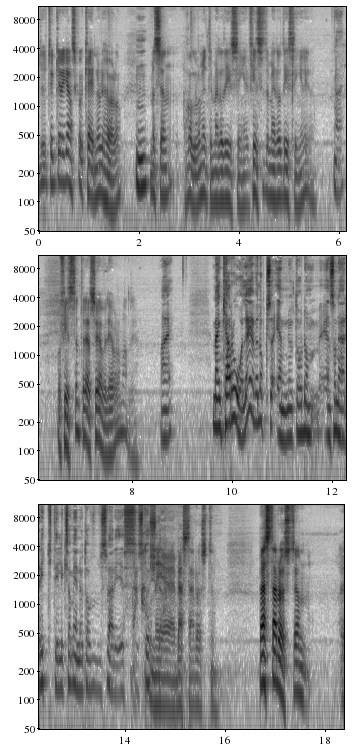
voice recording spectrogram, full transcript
du tycker är ganska okej när du hör dem. Mm. Men sen håller de inte melodislingor. Finns inte melodislingor i dem. Nej. Och finns det inte det så överlever de aldrig. Nej. Men Carola är väl också en utav dem, en sån här riktig, liksom en utav Sveriges största. Hon är bästa rösten. Bästa rösten eh,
